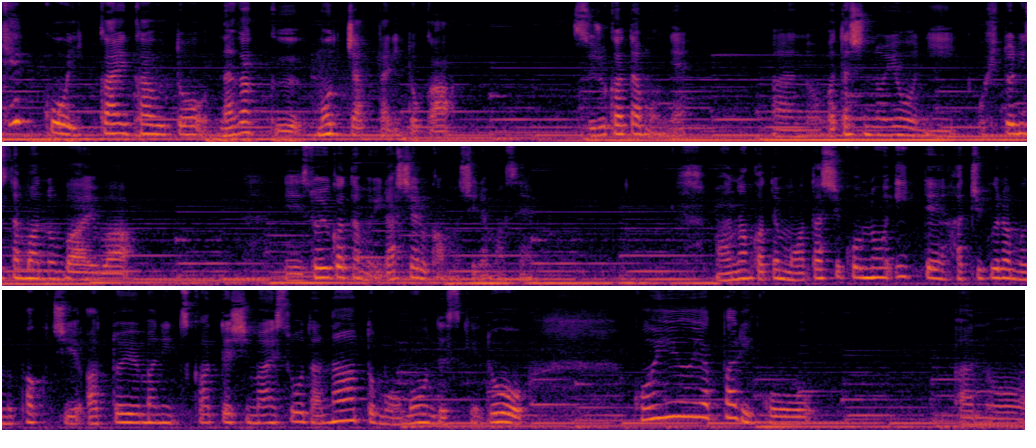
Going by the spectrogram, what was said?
結構1回買うと長く持っちゃったりとかする方もねあの私のようにお一人様の場合は、えー、そういう方もいらっしゃるかもしれません。まあ、なんかでも私この 1.8g のパクチーあっという間に使ってしまいそうだなとも思うんですけどこういうやっぱりこうあの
